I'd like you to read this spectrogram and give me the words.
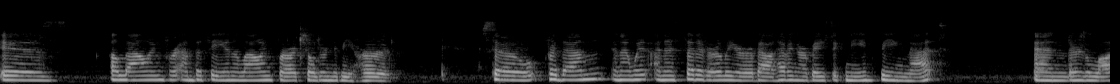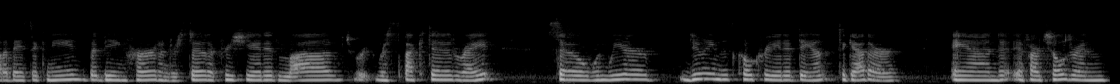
is allowing for empathy and allowing for our children to be heard. So for them, and I went and I said it earlier about having our basic needs being met. And there's a lot of basic needs, but being heard, understood, appreciated, loved, re- respected, right? So when we are doing this co-creative dance together, and if our children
